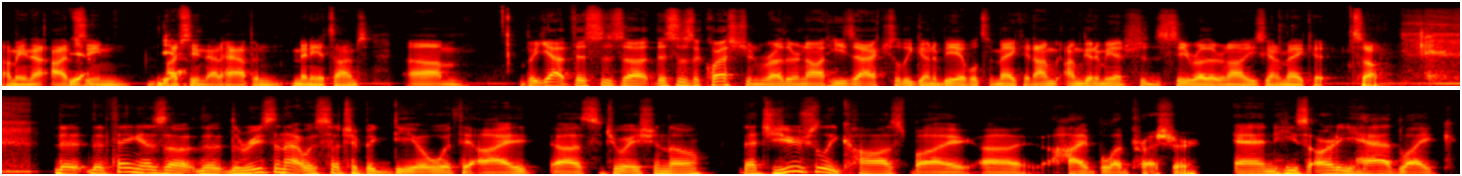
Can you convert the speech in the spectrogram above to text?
I mean, I've yeah. seen yeah. I've seen that happen many a times. Um, but yeah, this is a, this is a question whether or not he's actually going to be able to make it. I'm I'm going to be interested to see whether or not he's going to make it. So. The, the thing is though the, the reason that was such a big deal with the eye uh, situation though that's usually caused by uh, high blood pressure. And he's already had like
